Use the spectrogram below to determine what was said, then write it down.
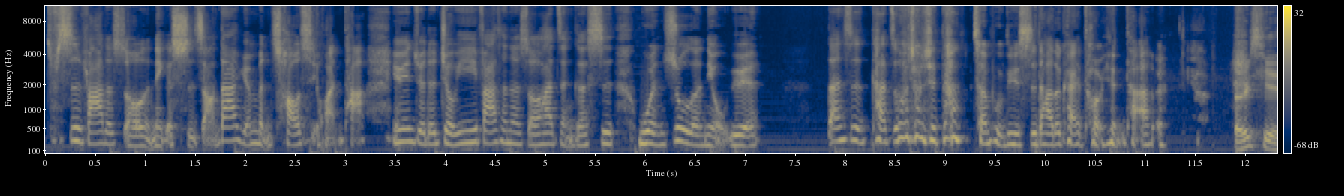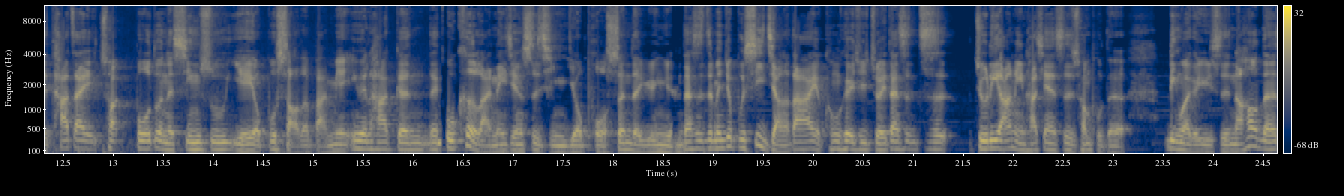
事发的时候的那个市长，大家原本超喜欢他，因为觉得九一一发生的时候，他整个是稳住了纽约。但是他之后就去当川普律师，大家都开始讨厌他了。而且他在川波顿的新书也有不少的版面，因为他跟那乌克兰那件事情有颇深的渊源。但是这边就不细讲了，大家有空可以去追。但是这是。Giuliani 他现在是川普的另外一个律师，然后呢，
